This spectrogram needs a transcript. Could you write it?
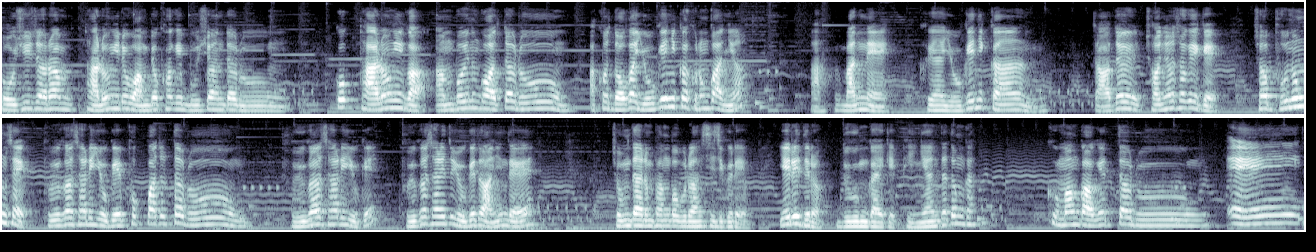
도시처럼 다롱이를 완벽하게 무시한다 룽. 꼭 다롱이가 안 보이는 것 같다 룽. 아, 그거 너가 요괴니까 그런 거 아니야? 아, 맞네. 그야 요괴니까. 다들 저 녀석에게 저 분홍색 불가사리 요괴에 푹 빠졌다 룽. 불가사리 요괴? 불가사리도 요괴도 아닌데. 좀 다른 방법으로 하시지 그래요. 예를 들어 누군가에게 빙의한다던가. 그만 가겠다 룽. 에이.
